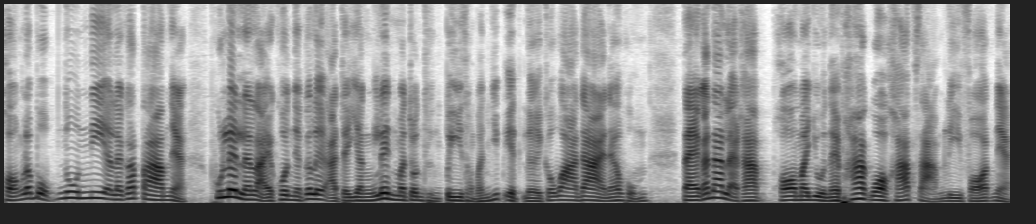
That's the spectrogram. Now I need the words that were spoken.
ของระบบนู่นนี่อะไรก็ตามเนี่ย ผู้เล่นหลาย ๆ คนเนี่ยก็เลยอาจจะยังเล่นมาจนถึงปี 2021 เลยก็ว่าได้นะครับผม แต่ก็นั่นแหละครับ พอมาอยู่ในภาค Warcraft 3 Reforged เนี่ย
